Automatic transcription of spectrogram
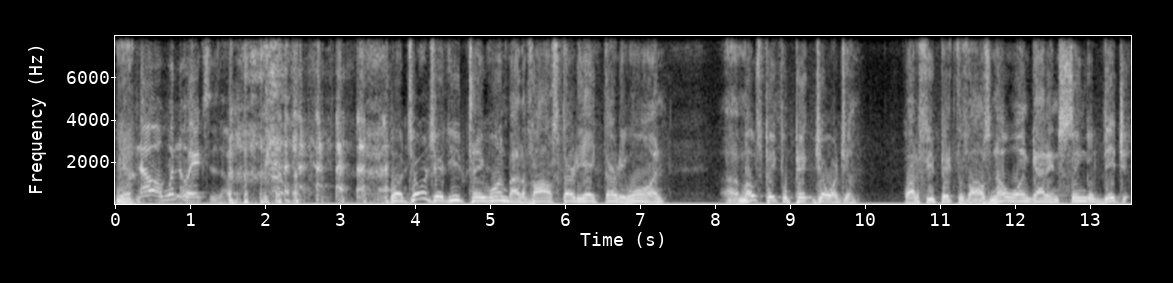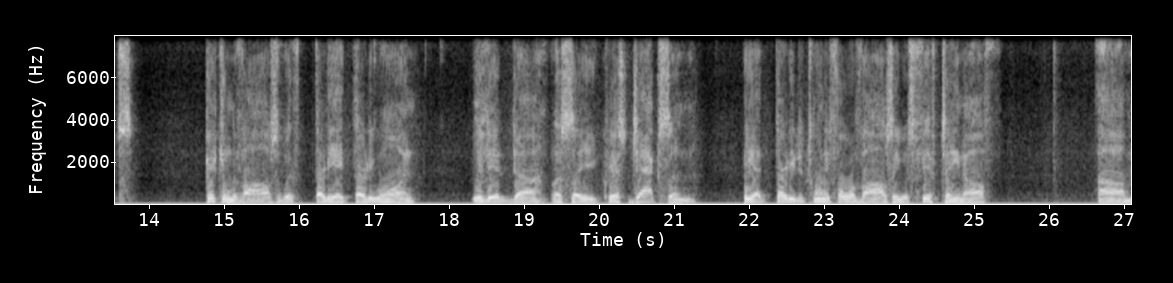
Yeah. No, there wasn't no X's on. Well, Georgia at UT won by the Vols 38-31. Uh, most people picked Georgia. Quite a few picked the Vols. No one got in single digits picking the Vols with 38-31. We did, uh, let's see, Chris Jackson. He had 30 to 24 Vols. He was 15 off. Um,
